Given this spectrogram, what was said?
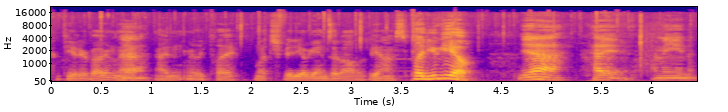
computer, but other than that, I didn't really play much video games at all. To be honest, played Yu-Gi-Oh. Yeah. Hey, I mean,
